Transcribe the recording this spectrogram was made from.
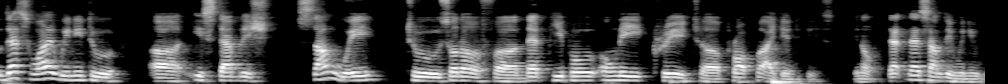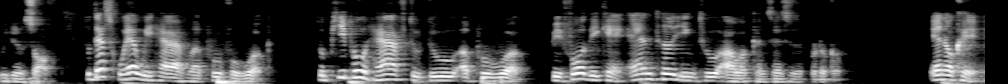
So that's why we need to uh, establish some way to sort of uh, let people only create uh, proper identities. You know that that's something we need, we need to solve. So that's where we have a proof of work. So people have to do a proof of work before they can enter into our consensus protocol. And okay,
